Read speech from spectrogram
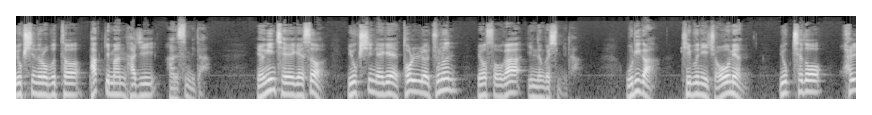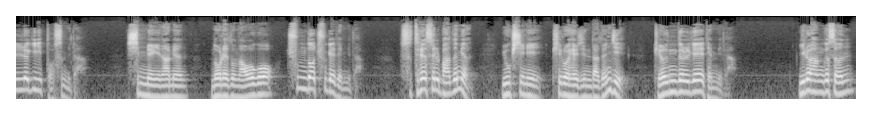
육신으로부터 받기만 하지 않습니다. 영인체에게서 육신에게 돌려주는 요소가 있는 것입니다. 우리가 기분이 좋으면 육체도 활력이 돋습니다. 신명이 나면 노래도 나오고 춤도 추게 됩니다. 스트레스를 받으면 육신이 피로해진다든지 병들게 됩니다. 이러한 것은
